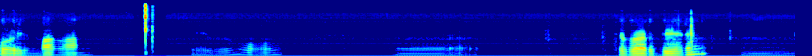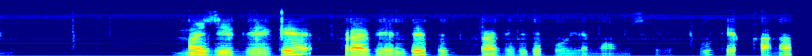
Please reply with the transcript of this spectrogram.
қойылмаған себебі ол e'tibor берің мына жердегі пробелді біз пробел деп ойламауымыз керек бұл тек қана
